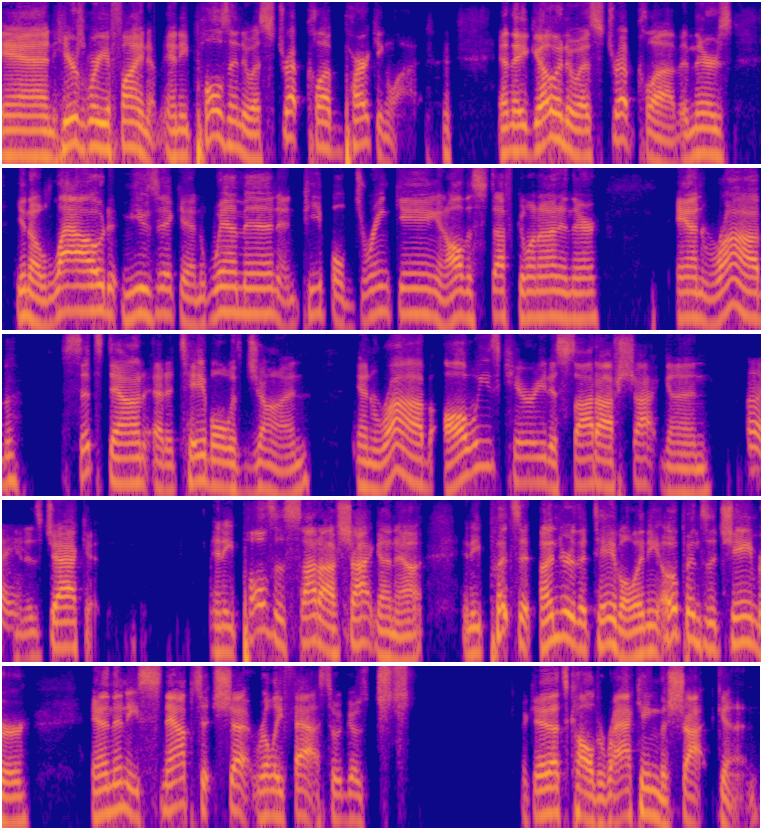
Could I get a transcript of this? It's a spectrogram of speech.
And here's where you find them. And he pulls into a strip club parking lot. and they go into a strip club and there's you know loud music and women and people drinking and all this stuff going on in there and rob sits down at a table with john and rob always carried a sawed-off shotgun oh, Oy. in his jacket and he pulls his sawed-off shotgun out and he puts it under the table and he opens the chamber and then he snaps it shut really fast so it goes Okay, that's called racking the shotgun.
